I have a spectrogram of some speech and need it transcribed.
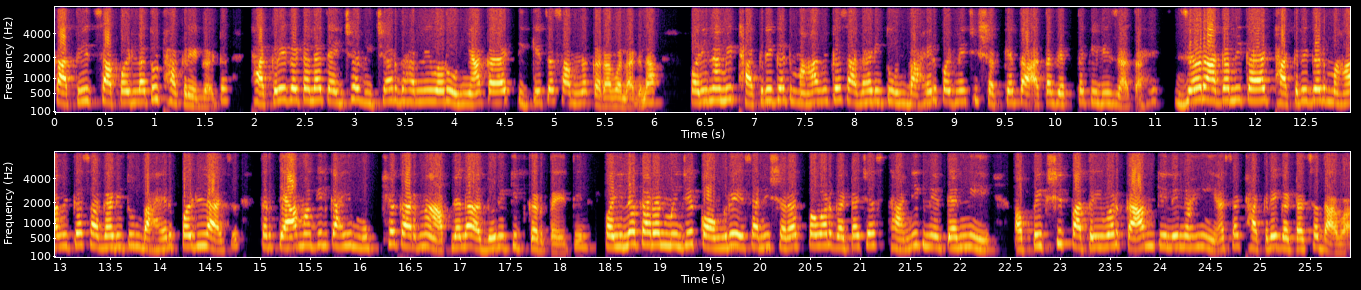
कात्रीत सापडला तो ठाकरे गट. ठाकरे गटाला त्यांच्या विचारधारणेवरून या काळात टीकेचा सामना करावा लागला. परिणामी ठाकरे गट महाविकास आघाडीतून बाहेर पडण्याची शक्यता आता व्यक्त केली जात आहे. जर आगामी काळात ठाकरे गट महाविकास आघाडीतून बाहेर पडलाच तर त्यामागील काही मुख्य कारण आपल्याला अधोरेखित करता येतील. पहिलं कारण म्हणजे काँग्रेस आणि शरद पवार गटाच्या स्थानिक नेत्यांनी अपेक्षित पातळीवर काम केले नाही असा ठाकरे गटाचा दावा.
